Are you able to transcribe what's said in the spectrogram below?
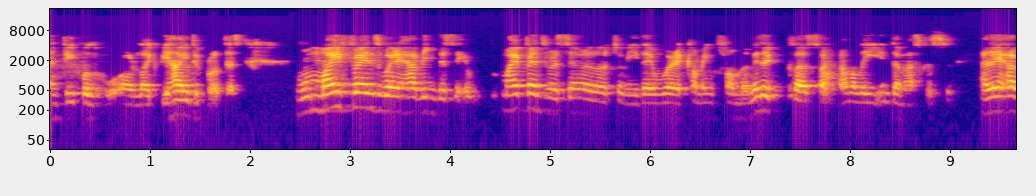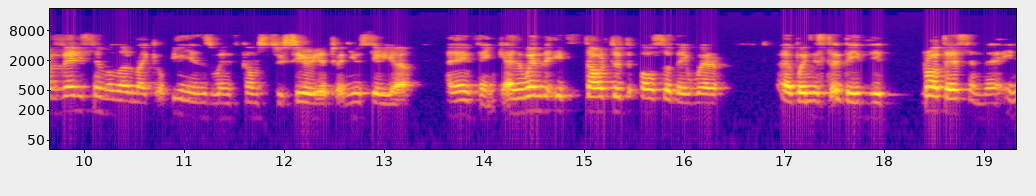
and people who are like behind the protest my friends were having this. My friends were similar to me. They were coming from a middle class family in Damascus, and they have very similar like opinions when it comes to Syria, to a new Syria, and anything. And when it started, also they were uh, when they, they, they protests and in,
